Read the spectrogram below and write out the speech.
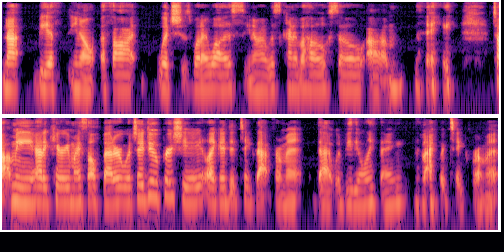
not be a you know a thought, which is what I was. You know, I was kind of a hoe, so um, they taught me how to carry myself better, which I do appreciate. Like I did take that from it. That would be the only thing that I would take from it.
